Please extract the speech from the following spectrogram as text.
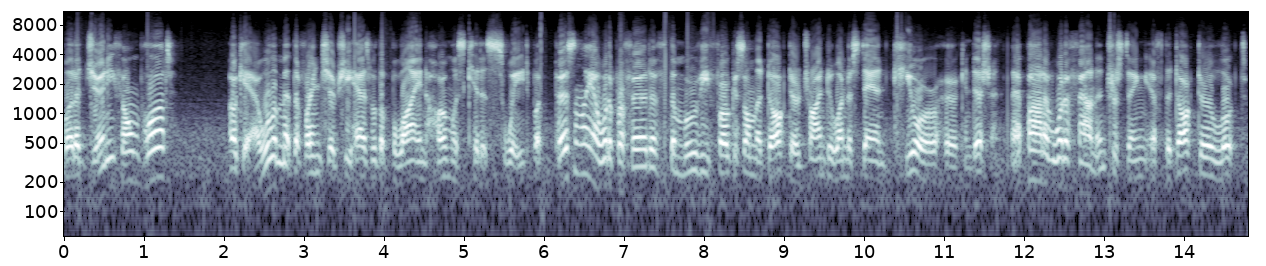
but a journey film plot? Okay, I will admit the friendship she has with the blind homeless kid is sweet, but personally I would have preferred if the movie focused on the doctor trying to understand cure her condition. That part I would have found interesting if the doctor looked,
